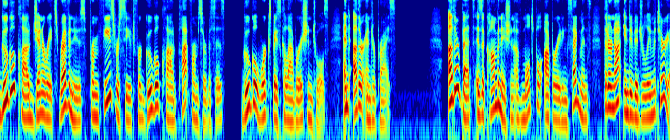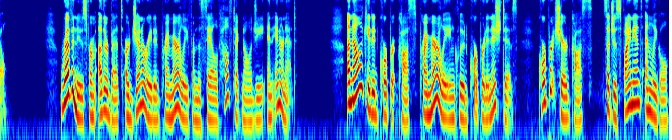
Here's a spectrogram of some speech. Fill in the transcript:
Google Cloud generates revenues from fees received for Google Cloud Platform Services, Google Workspace collaboration tools, and other enterprise. Other bets is a combination of multiple operating segments that are not individually material. Revenues from other bets are generated primarily from the sale of health technology and internet. Unallocated corporate costs primarily include corporate initiatives, corporate shared costs such as finance and legal,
